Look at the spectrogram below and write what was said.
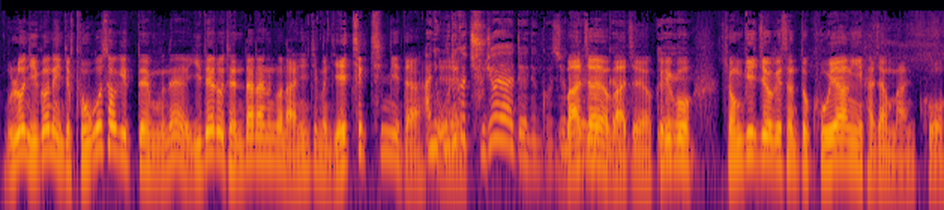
물론 이거는 이제 보고서기 때문에 이대로 된다라는 건 아니지만 예측치입니다. 아니 예. 우리가 줄여야 되는 거죠. 맞아요, 그러니까. 맞아요. 그리고 예. 경기 지역에서는 또 고향이 가장 많고,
